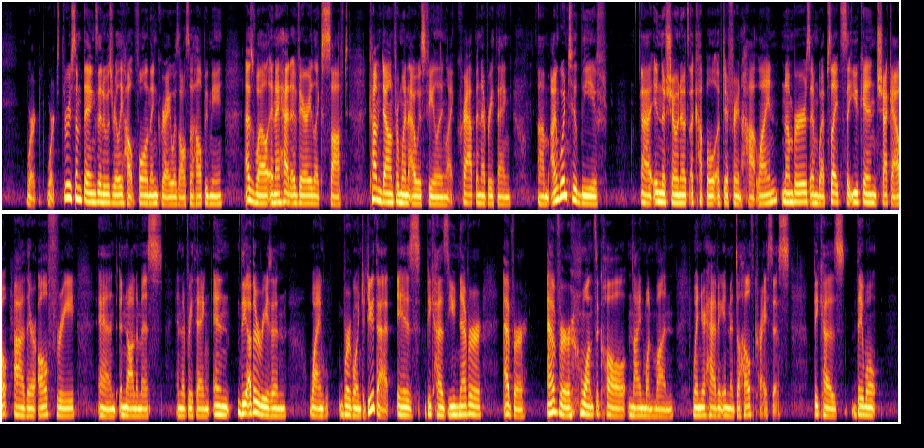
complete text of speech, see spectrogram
worked worked through some things and it was really helpful. And then gray was also helping me as well. And i had a very like soft come down from when i was feeling like crap and everything. Um, i'm going to leave uh, in the show notes a couple of different hotline numbers and websites that you can check out. Uh, they're all free and anonymous and everything. And the other reason why we're going to do that is because you never ever ever want to call 911 when you're having a mental health crisis because they won't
